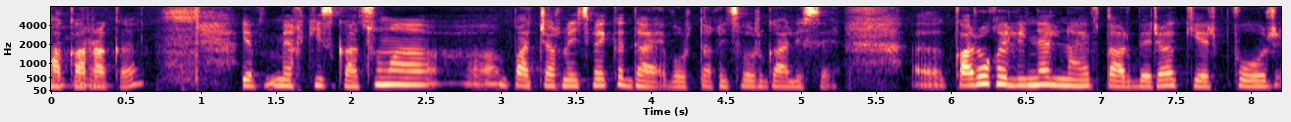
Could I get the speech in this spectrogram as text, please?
հակառակը եւ մեղքի զգացումը պատճառներից մեկը դա է որտեղից որ գալիս է կարող է լինել նաեւ տարբերակ երբ որ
